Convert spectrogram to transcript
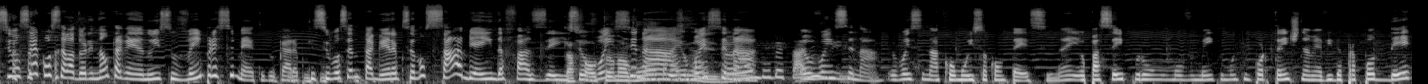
se você é constelador e não tá ganhando isso, vem pra esse método, cara. Porque se você não tá ganhando, é porque você não sabe ainda fazer isso. Tá eu vou ensinar, eu vou ensinar. Dando um Eu vou ensinar, eu vou ensinar como isso acontece, né? Eu passei por um movimento muito importante na minha vida pra poder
